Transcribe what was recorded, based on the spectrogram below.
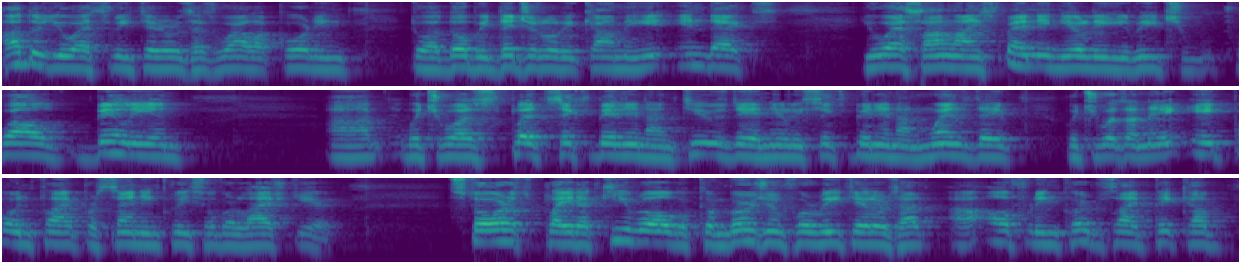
other U.S. retailers as well, according to Adobe Digital Economy Index. U.S. online spending nearly reached 12 billion, uh, which was split 6 billion on Tuesday and nearly 6 billion on Wednesday, which was an 8.5% increase over last year. Stores played a key role with conversion for retailers offering curbside pickup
